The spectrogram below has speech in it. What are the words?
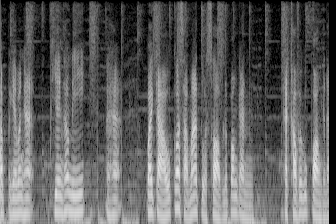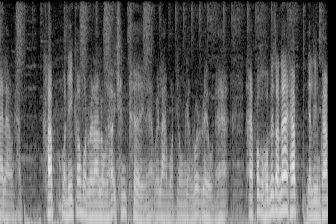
ครับเป็นไงบ้างฮะเพียงเท่านี้นะฮะวัยเก่าก็สามารถตรวจสอบและป้องกันแอคเคาท์เฟซบุ๊กปลอมกันได้แล้วครับครับ วันนี้ก็หมดเวลาลงแล้วอีกเช่นเคยนะเวลาหมดยงอย่างรวดเร็วนะฮะพบกับผมในตอนหน้าครับ อย่าลืมครับ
